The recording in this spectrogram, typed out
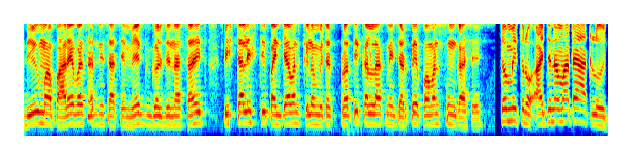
દીવમાં ભારે વરસાદની સાથે મેઘગર્જના સહિત પિસ્તાલીસથી પંચાવન કિલોમીટર પ્રતિ કલાકની ઝડપે પવન ફૂંકાશે. તો મિત્રો, આજના માટે આટલું જ.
